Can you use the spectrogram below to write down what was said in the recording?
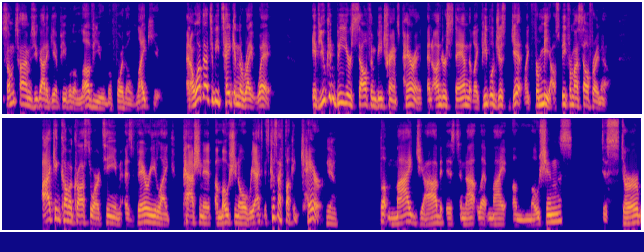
Sometimes you got to get people to love you before they'll like you. And I want that to be taken the right way. If you can be yourself and be transparent and understand that, like, people just get, like, for me, I'll speak for myself right now. I can come across to our team as very, like, passionate, emotional, reactive. It's because I fucking care. Yeah. But my job is to not let my emotions disturb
